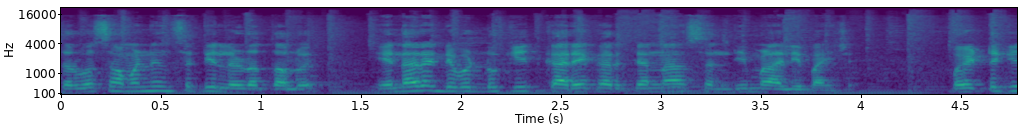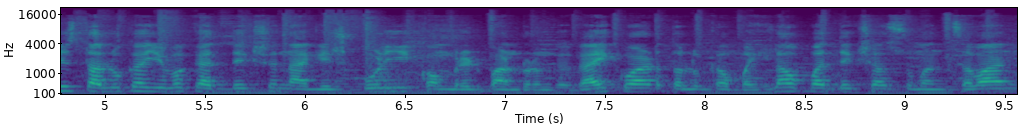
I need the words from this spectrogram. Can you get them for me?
सर्वसामान्यांसाठी लढत आलोय येणाऱ्या निवडणुकीत कार्यकर्त्यांना संधी मिळाली पाहिजे. बैठकीस तालुका युवक अध्यक्ष नागेश कोळी कॉम्रेड पांडुरंग गायकवाड तालुका महिला उपाध्यक्षा सुमन चव्हाण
